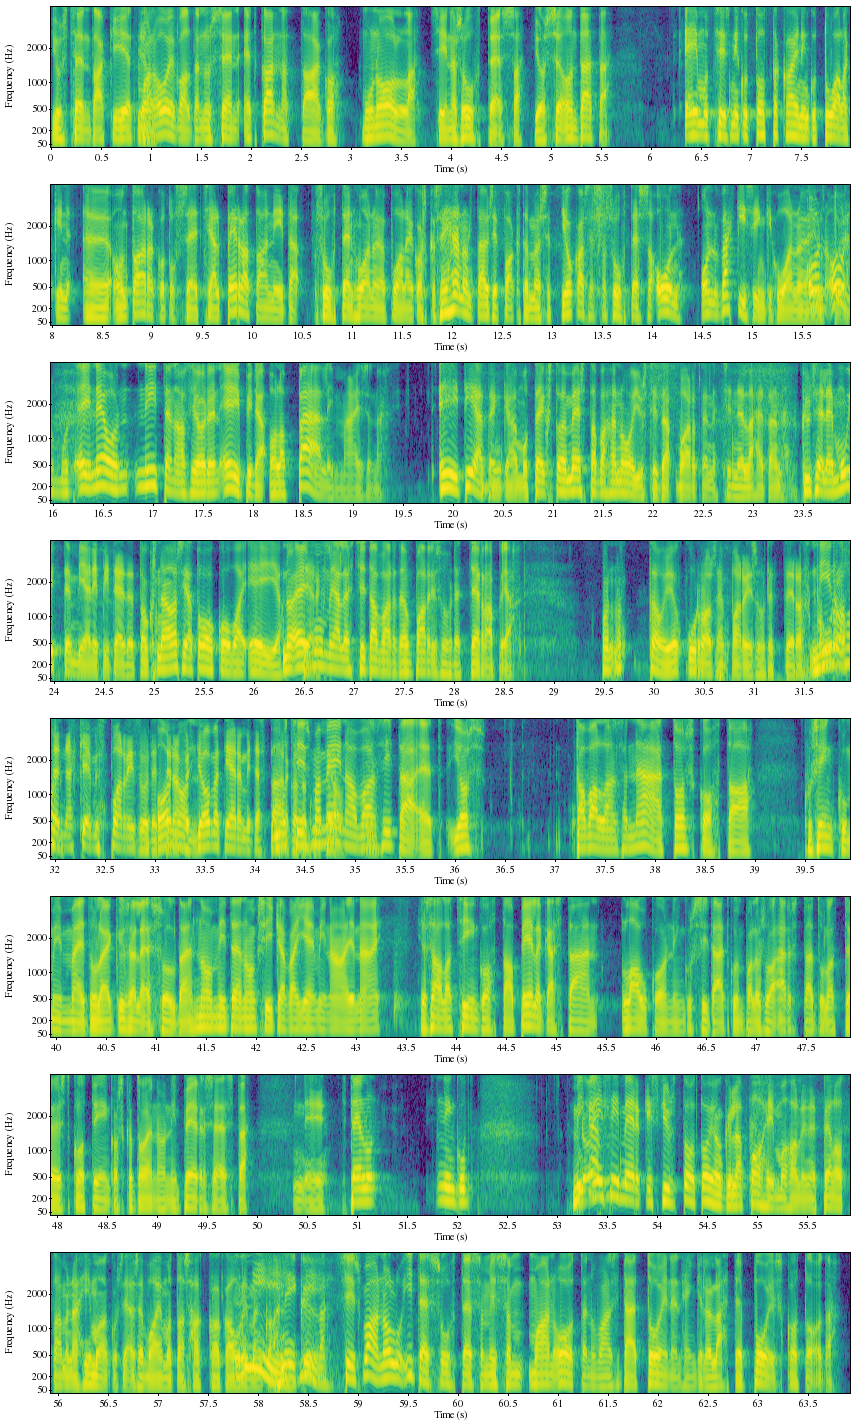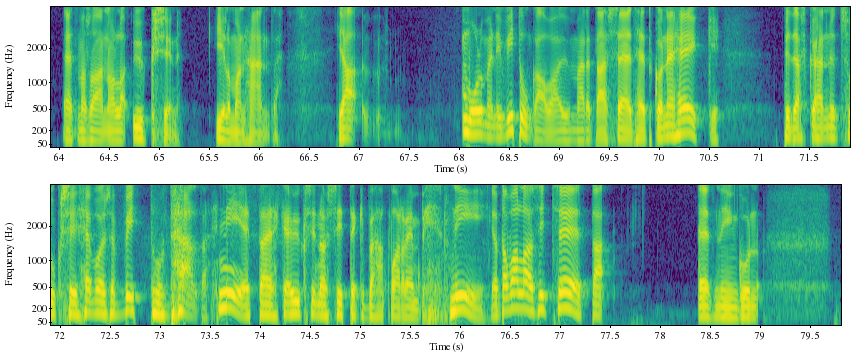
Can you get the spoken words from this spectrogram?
just sen takia, että mä oon Joo. oivaltanut sen, että kannattaako mun olla siinä suhteessa, jos se on tätä. Ei, mutta siis niinku totta kai niinku tuollakin ö, on tarkoitus se, että siellä perataan niitä suhteen huonoja puolia, koska sehän on täysin fakta myös, että jokaisessa suhteessa on, on väkisinkin huonoja On, juttuja. on, mutta ei ne on, niiden asioiden ei pidä olla päällimmäisenä. Ei tietenkään, mutta eikö toi mesta vähän ole just sitä varten, että sinne lähdetään kyselemään muiden mielipiteitä, että onko nämä asiat ok vai ei. Ja No ei tiedätkö- mun mielestä sitä varten on parisuhdeterapia. On, no, toi on Kurosen parisuhdeteras. Niin Kurosen on. näkemys on. Joo, mä tiedän mitä se Mutta siis mä meinaan vaan Mm. sitä, että jos tavallaan sä näet tos kohtaa, kun sinkkumimmei tulee kyselee sulta, että no miten, onko ikävä Jeminaa ja näin, ja sä alat siinä kohtaa pelkästään laukoon niin kuin sitä, että kuinka paljon sua ärsyttää tulla töistä kotiin, koska toinen on niin perseestä. Niin. Teillä on niin kuin, Mikä? No esimerkiksi just toi, toi on kyllä pahin mahdollinen, että pelottaa mennä himaan, kun siellä se vaimo taas hakkaa kaulimen niin, niin, kyllä. Niin. Siis mä oon ollut itse suhteessa, missä mä oon oottanut vaan sitä, että toinen henkilö lähtee pois kotoota, että mä saan olla yksin ilman häntä. Ja mulla meni vitun kauan ymmärtää se, että hetkonen Heikki, pitäisiköhän nyt suksi hevoisen vittuun täältä. Niin, että ehkä yksin olisi sittenkin vähän parempi. Niin, ja tavallaan sitten se, että, että niin kun,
